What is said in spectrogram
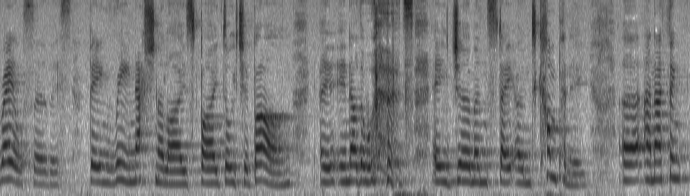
rail service being renationalized by Deutsche Bahn, in other words, a German state owned company. Uh, and I think,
